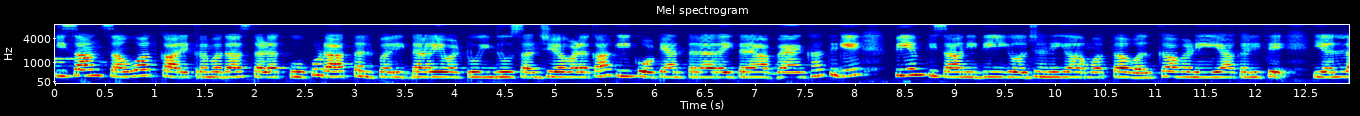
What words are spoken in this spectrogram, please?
ಕಿಸಾನ್ ಸಂವಾದ್ ಕಾರ್ಯಕ್ರಮದ ಸ್ಥಳಕ್ಕೂ ಕೂಡ ತಲುಪಲಿದ್ದಾರೆ. ಒಟ್ಟು ಇಂದು ಸಂಜೆಯ ಒಳಗಾಗಿ ಕೋಟ್ಯಾಂತರ ರೈತರ ಬ್ಯಾಂಕ್ ಖಾತೆಗೆ ಪಿಎಂ ಕಿಸಾನ್ ನಿಧಿ ಯೋಜನೆಯ ಮೊತ್ತ ವರ್ಗಾವಣೆಯಾಗಲಿದೆ. ಎಲ್ಲ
